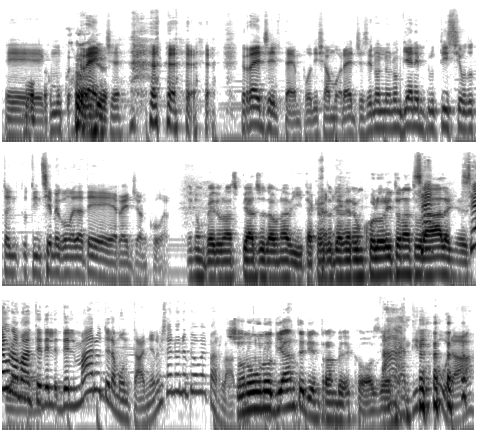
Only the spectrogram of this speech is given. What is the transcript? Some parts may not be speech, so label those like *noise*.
E comunque *laughs* regge, *laughs* regge il tempo, diciamo, regge. Se non, non viene bruttissimo tutto, tutto, insieme come da te, regge ancora. Io non vedo una spiaggia da una vita, credo di avere un colorito *laughs* naturale. Se, sei un amante del, del, mare o della montagna? Non mi sa, non ne abbiamo mai parlato. Sono un odiante di entrambe le cose. Ah, addirittura?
